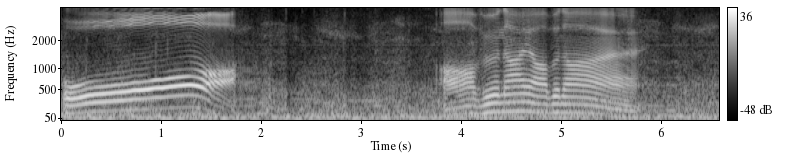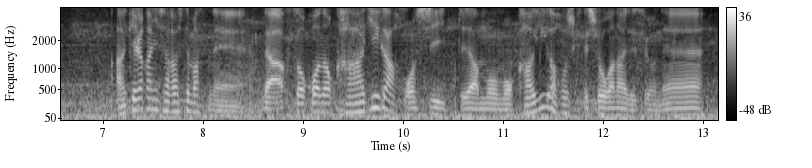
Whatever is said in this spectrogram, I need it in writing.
おお危ない危ない。明らかに探してますね。であそこの鍵が欲しいってもうもう鍵が欲しくてしょうがないですよね。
